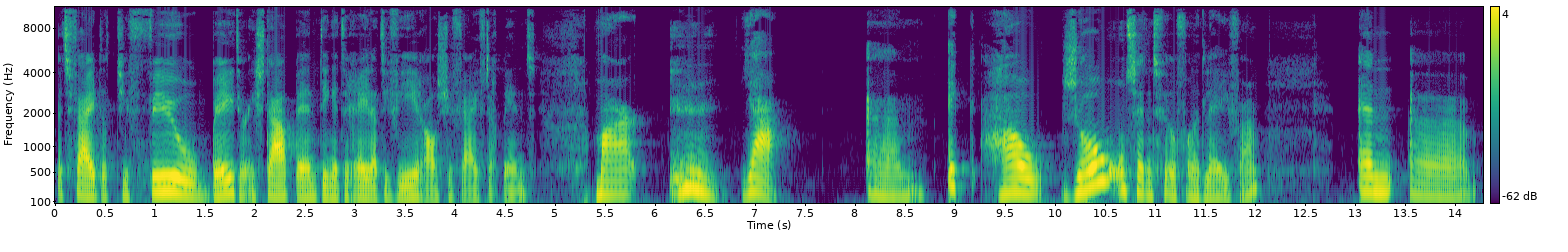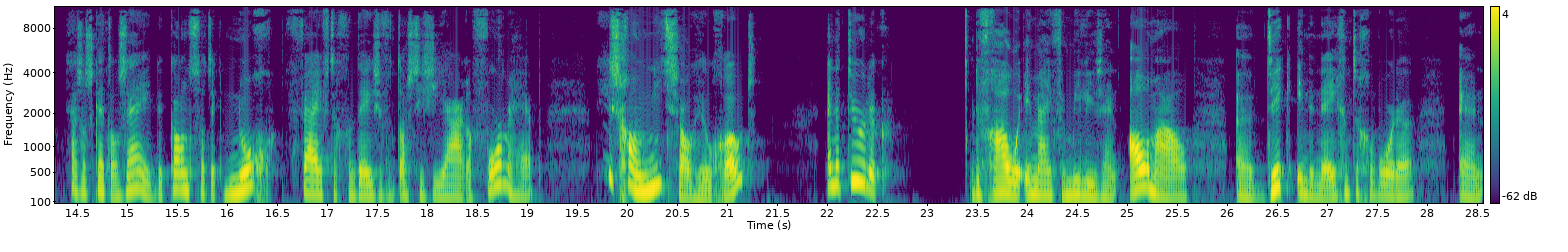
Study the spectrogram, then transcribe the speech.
het feit dat je veel beter in staat bent dingen te relativeren als je 50 bent. Maar ja, um, ik hou zo ontzettend veel van het leven. En ja, zoals ik net al zei, de kans dat ik nog 50 van deze fantastische jaren voor me heb, die is gewoon niet zo heel groot. En natuurlijk, de vrouwen in mijn familie zijn allemaal uh, dik in de negentig geworden. En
